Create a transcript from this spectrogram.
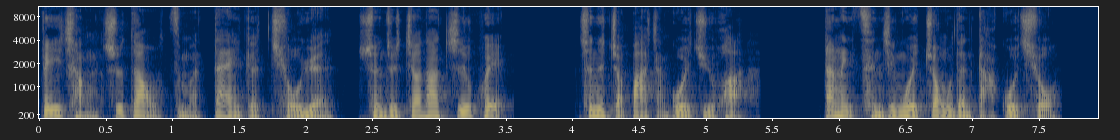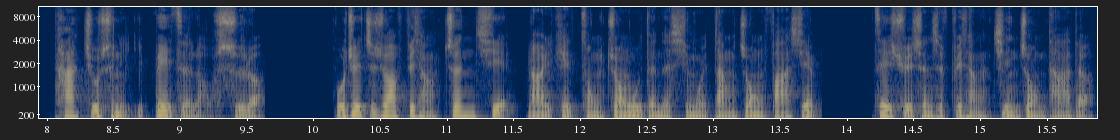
非常知道怎么带一个球员，甚至教他智慧。甚至角爸讲过一句话：“当你曾经为庄务登打过球，他就是你一辈子的老师了。”我觉得这句话非常真切，然后也可以从庄务登的行为当中发现，这些学生是非常敬重他的。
